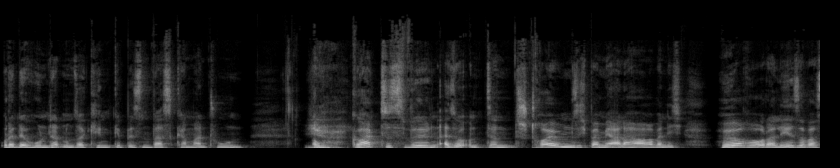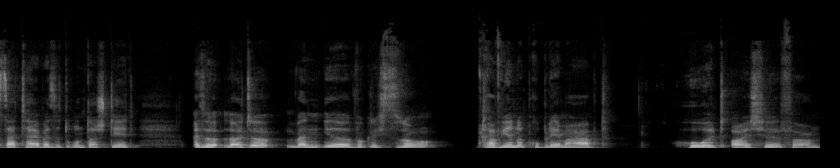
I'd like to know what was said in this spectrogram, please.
oder der Hund hat unser Kind gebissen, was kann man tun? Ja. Um Gottes Willen, also und dann sträuben sich bei mir alle Haare, wenn ich höre oder lese, was da teilweise drunter steht. Also Leute, wenn ihr wirklich so gravierende Probleme habt, holt euch Hilfe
